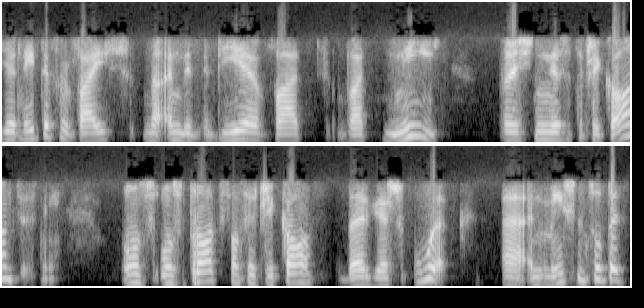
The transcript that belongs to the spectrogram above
jy net te verwys na individue wat wat nie tradisionele Suid-Afrikaners is nie. Ons ons praat van Suid-Afrikaanse burgers ook. Uh en mense moet dit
